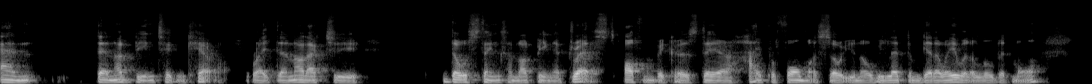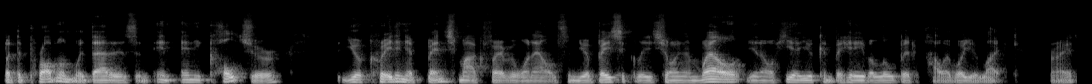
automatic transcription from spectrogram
and they're not being taken care of, right? They're not actually those things are not being addressed often because they are high performers. So you know we let them get away with a little bit more. But the problem with that is in, in any culture you're creating a benchmark for everyone else and you're basically showing them well you know here you can behave a little bit however you like right?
